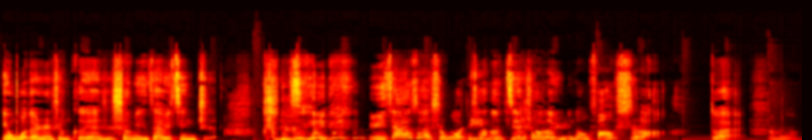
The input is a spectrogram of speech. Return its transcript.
因为我的人生格言是生命在于静止，所以 瑜伽算是我比较能接受的。运动方式了。对，嗯，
